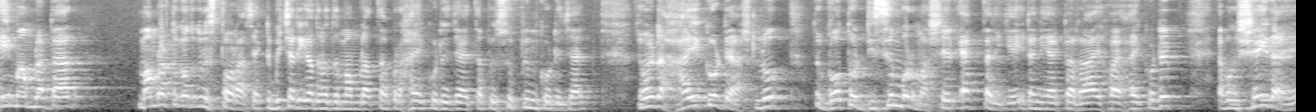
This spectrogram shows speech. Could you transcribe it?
এই মামলাটার মামলার তো কতগুলো স্তর আছে? একটা বিচারিক আদালতে মামলা, তারপর হাইকোর্টে যায়, তারপরে সুপ্রিম কোর্টে যায়। যখন এটা হাইকোর্টে আসলো, তো গত ডিসেম্বর মাসের এক তারিখে এটা নিয়ে একটা রায় হয় হাইকোর্টের এবং সেই রায়ে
